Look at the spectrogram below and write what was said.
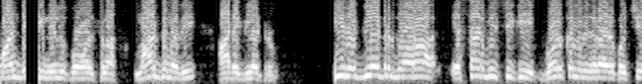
పాండికి నీళ్ళు పోవాల్సిన మార్గం అది ఆ రెగ్యులేటర్ ఈ రెగ్యులేటర్ ద్వారా ఎస్ఆర్బిసికి గోరకల్ రిజర్వాయర్కి వచ్చి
